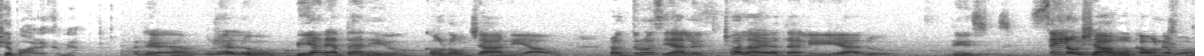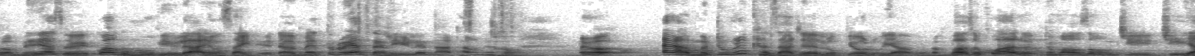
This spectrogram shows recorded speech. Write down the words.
ဖြစ်ပါတယ်ခင်ဗျ ဟုတ်တယ်အခုလည်းအဲ့လိုဘေးကနေအတန်တွေကိုအကုန်လုံးကြားနေရအောင်အဲ့တော့သူတို့စီကလို့ထွက်လာတဲ့အတန်လေးတွေကအဲ့လို ဒီစိတ်လှုပ်ရှားဖို့ကောင်းတယ်ပေါ့နော်မင်းကဆိုရင်ကိုယ့်ကို movie ကိုလည်းအယုံစိုက်တယ်ဒါပေမဲ့သူတို့ရဲ့အတန်လေးတွေလည်းနားထောင်တယ်ဟုတ်အဲ့တော့အဲ့ဒါမတူတဲ့ခံစားချက်လို့ပြောလို့ရပါတော့။ဘာလို့ဆိုကိုကလည်းပထမဆုံးကြည့်ကြည့်ရ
